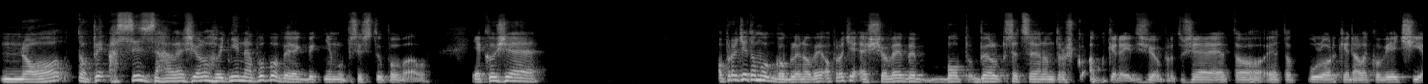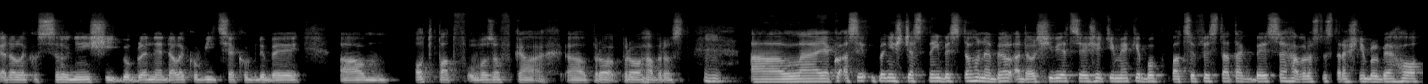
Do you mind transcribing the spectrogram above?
No, to by asi záleželo hodně na Bobovi, jak by k němu přistupoval. Jakože oproti tomu Goblinovi, oproti Ashovi by Bob byl přece jenom trošku upgrade, že jo? protože je to, je to půl ork je daleko větší a daleko silnější. Goblin je daleko víc, jako kdyby um, odpad v uvozovkách uh, pro, pro Havrost. Mhm. Ale jako asi úplně šťastný by z toho nebyl a další věc je, že tím, jak je Bob pacifista, tak by se Havrostu strašně blbě ho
